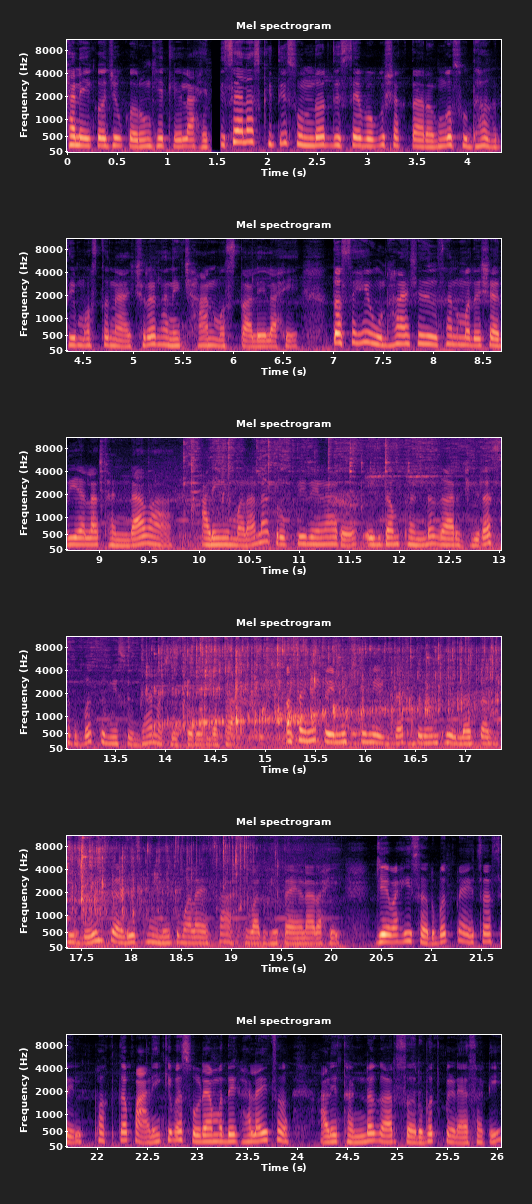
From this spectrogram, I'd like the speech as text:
छान एकजीव करून घेतलेला आहे. दिसायलाच किती सुंदर दिसते बघू शकता रंगसुद्धा अगदी मस्त नॅचरल आणि छान मस्त आलेला आहे. तसं हे उन्हाळ्याच्या दिवसांमध्ये शरीराला थंडावा आणि मनाला तृप्ती देणारं एकदम थंडगार जिरा सरबत तुम्ही सुद्धा नक्की करून बघा. असं हे प्रेमिक्स तुम्ही एकदाच करून ठेवलं तर अगदी दोन ते अडीच महिने तुम्हाला याचा आस्वाद घेता येणार आहे. जेव्हा ही सरबत प्यायचं असेल फक्त पाणी किंवा सोड्यामध्ये घालायचं आणि थंडगार सरबत पिण्यासाठी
